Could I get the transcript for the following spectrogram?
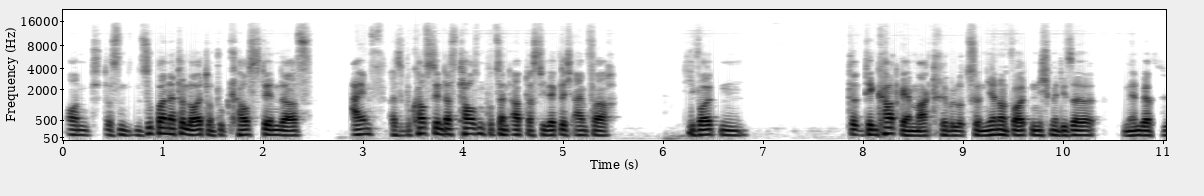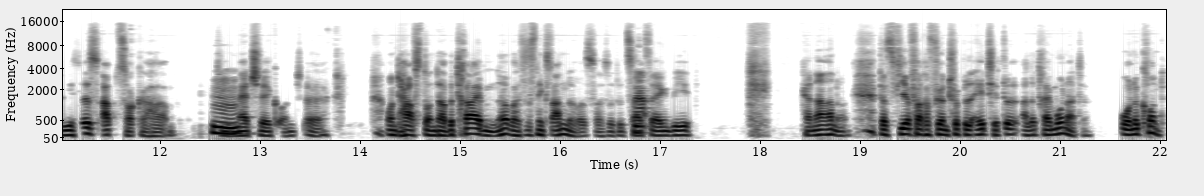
und das sind super nette Leute und du kaufst denen das ein, also du kaufst denen das 1000 Prozent ab, dass die wirklich einfach, die wollten den Cardgame-Markt revolutionieren und wollten nicht mehr diese, nennen wir es wie es ist, Abzocke haben, mhm. die Magic und, äh, und Hearthstone da betreiben, ne, weil es ist nichts anderes. Also du zahlst ja. irgendwie, keine Ahnung, das Vierfache für einen AAA-Titel alle drei Monate ohne Grund.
